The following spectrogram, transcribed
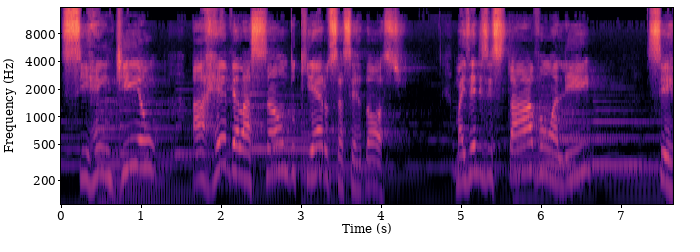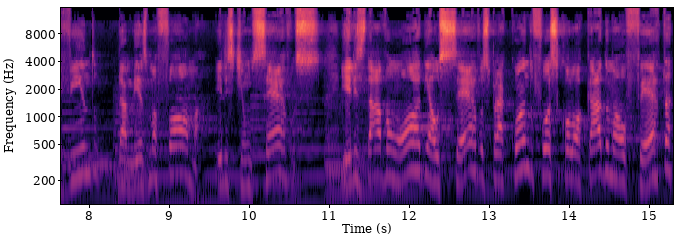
se rendiam à revelação do que era o sacerdócio. Mas eles estavam ali servindo da mesma forma. Eles tinham servos e eles davam ordem aos servos para quando fosse colocada uma oferta,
